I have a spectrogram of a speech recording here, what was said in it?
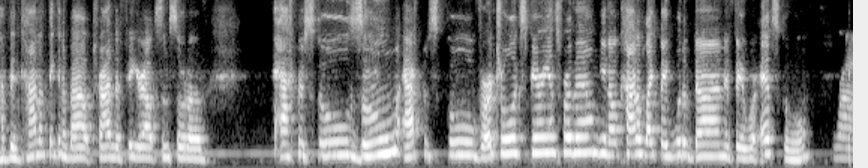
I've been kind of thinking about trying to figure out some sort of after school Zoom, after school virtual experience for them, you know, kind of like they would have done if they were at school. Right.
